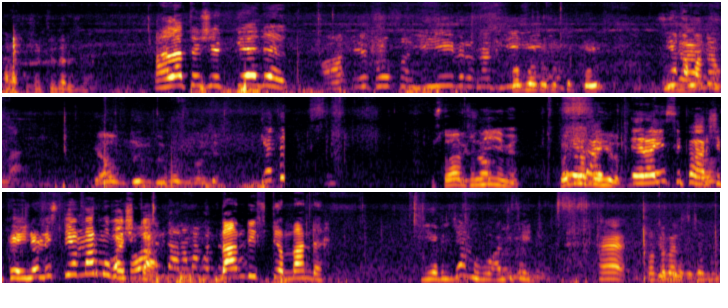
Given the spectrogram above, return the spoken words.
hala teşekkür ederiz de. Hala teşekkür ederim. Afiyet olsun. Yiyi yiyi verin hadi yiyi. Kapla kapattık koy. Niye kapatıyorlar? Ya duyum duymaz bu önce. Getir. Mustafa abi sen niye yemiyorsun? Ben birazdan yerim. Eray'ın siparişi. Peynirli isteyen var mı başka? Ben de istiyorum ben de. Yiyebilecek misin bu acı peynir? He o zaman istemiyorum.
